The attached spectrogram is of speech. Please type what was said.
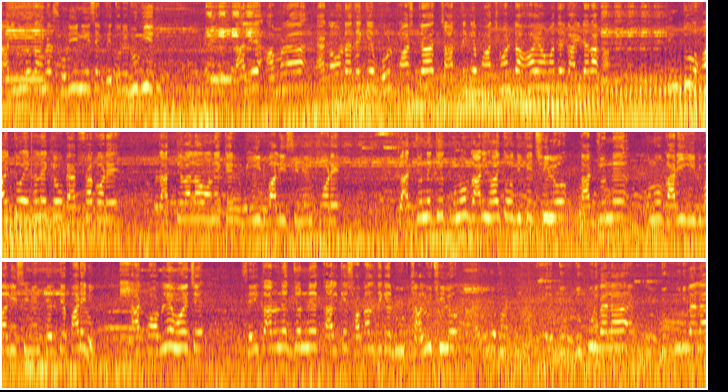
গাড়িগুলোকে আমরা সরিয়ে নিয়ে এসে ভেতরে ঢুকিয়ে দিই। তাহলে আমরা এগারোটা থেকে ভোর পাঁচটা, চার থেকে পাঁচ ঘণ্টা হয় আমাদের গাড়িটা রাখা। কিন্তু হয়তো এখানে কেউ ব্যবসা করে রাত্রেবেলাও অনেকের ইট বালি সিমেন্ট পড়ে। তার জন্যে কি কোনো গাড়ি হয়তো ওদিকে ছিল তার জন্যে কোনো গাড়ি ইট বালি সিমেন্ট ফেলতে পারেনি। তার প্রবলেম হয়েছে। সেই কারণের জন্যে কালকে সকাল থেকে রুট চালু ছিল। দুপুরবেলা দুপুরবেলা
